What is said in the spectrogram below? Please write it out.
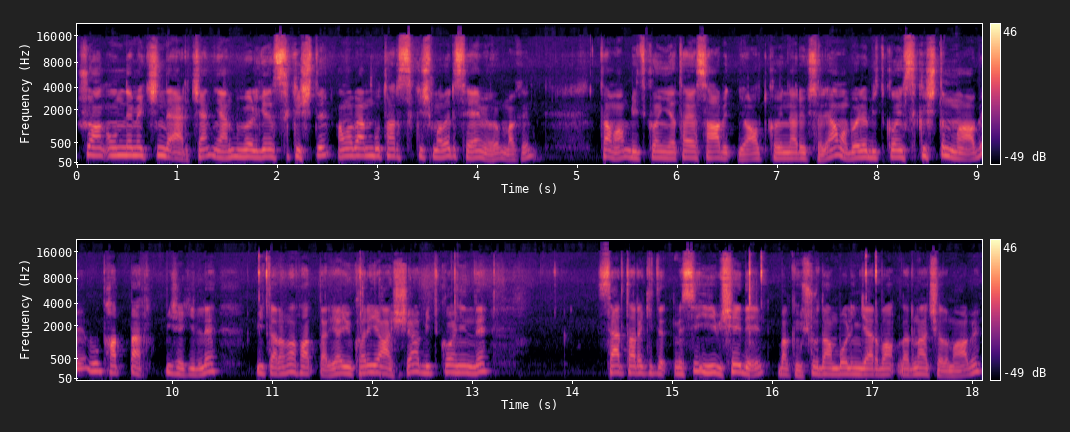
Şu an 10 demek için de erken. Yani bu bölgede sıkıştı. Ama ben bu tarz sıkışmaları sevmiyorum bakın. Tamam Bitcoin yataya sabitliyor. Altcoin'ler yükseliyor ama böyle Bitcoin sıkıştın mı abi bu patlar. Bir şekilde bir tarafa patlar. Ya yukarı ya aşağı. Bitcoin'in de sert hareket etmesi iyi bir şey değil. Bakın şuradan Bollinger bantlarını açalım abi.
